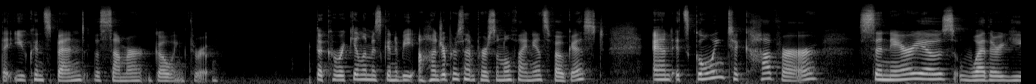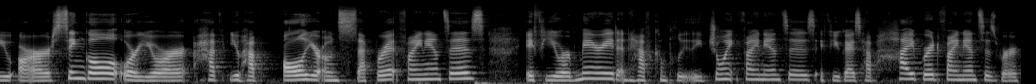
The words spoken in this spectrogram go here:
that you can spend the summer going through. The curriculum is going to be 100% personal finance focused, and it's going to cover scenarios whether you are single or you're have you have all your own separate finances if you are married and have completely joint finances if you guys have hybrid finances where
